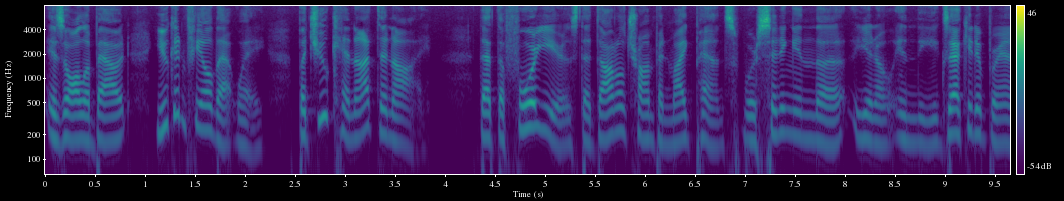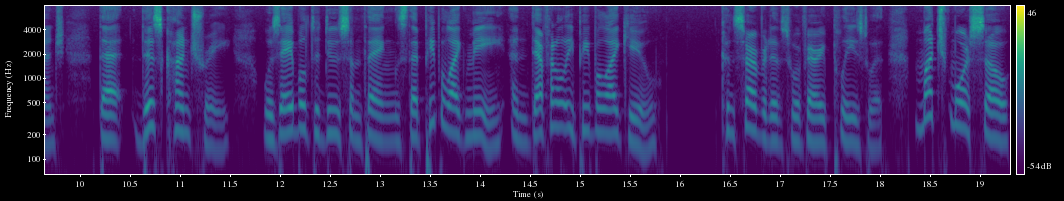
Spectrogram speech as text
is all about. You can feel that way, but you cannot deny that the four years that Donald Trump and Mike Pence were sitting in the, you know, in the executive branch, that this country was able to do some things that people like me and definitely people like you, conservatives, were very pleased with. Much more so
